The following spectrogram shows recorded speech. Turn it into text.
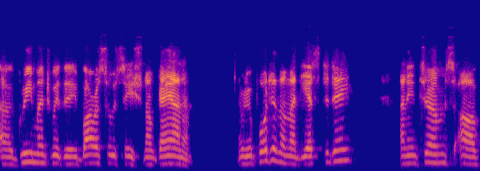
agreement with the Bar Association of Guyana. We reported on that yesterday, and in terms of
